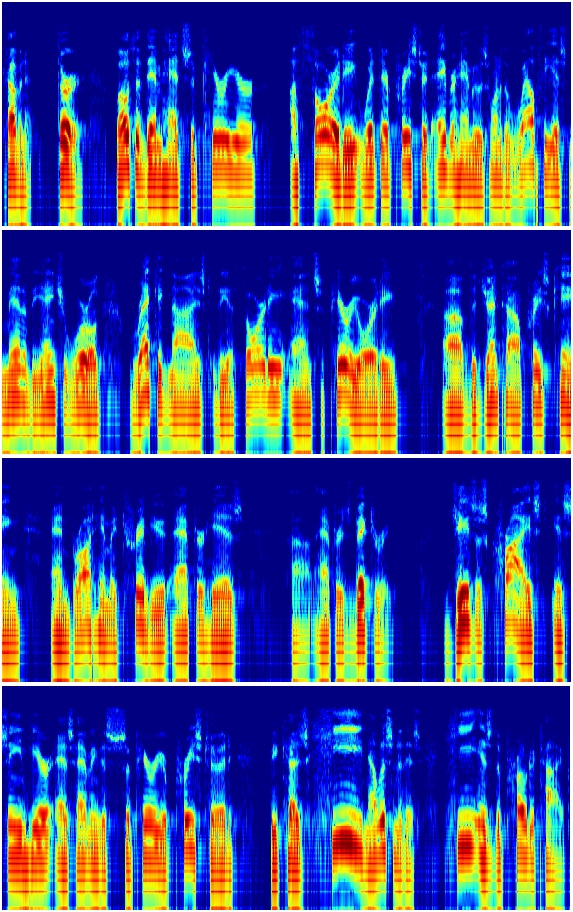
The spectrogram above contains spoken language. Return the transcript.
covenant. Third, both of them had superior authority with their priesthood. Abraham, who was one of the wealthiest men of the ancient world, recognized the authority and superiority of the Gentile priest king and brought him a tribute after his uh, after his victory. Jesus Christ is seen here as having the superior priesthood because he, now listen to this, he is the prototype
